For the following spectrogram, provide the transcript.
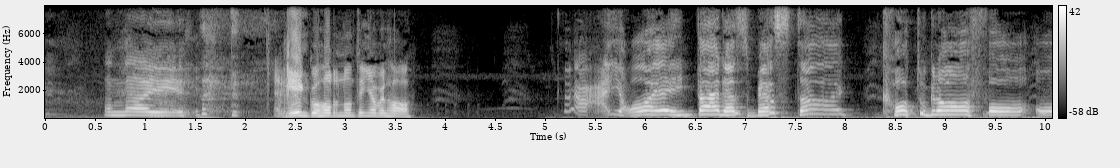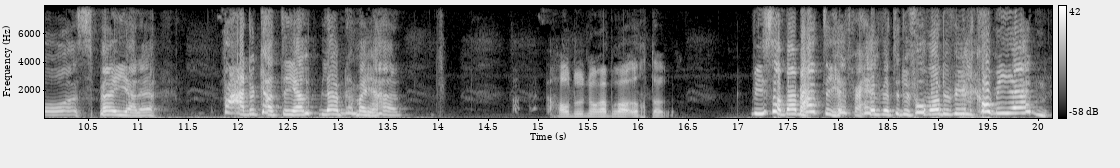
Åh, nej. Ringo, har du någonting jag vill ha? Ah, jag är världens bästa kartograf och, och spejare. Fan du kan inte hjälp, lämna mig här. Har du några bra örter? Visa barmhärtighet för helvete, du får vad du vill, kom igen!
